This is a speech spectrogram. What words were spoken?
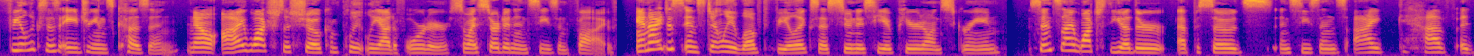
Felix is Adrien's cousin. Now, I watched the show completely out of order, so I started in season 5. And I just instantly loved Felix as soon as he appeared on screen. Since I watched the other episodes and seasons, I have a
